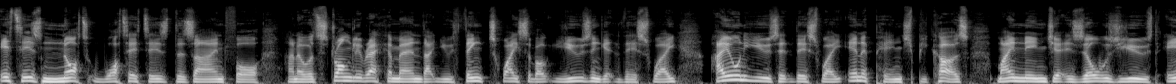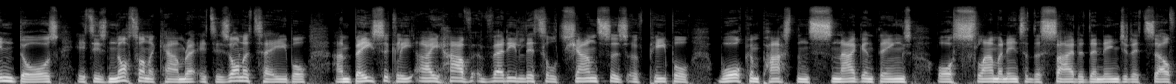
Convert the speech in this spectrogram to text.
it is not what it is designed for, and I would strongly recommend that you think twice about using it this way. I only use it this way in a pinch because my Ninja is always used indoors. It is not on a camera, it is on a table, and basically, I have very little chances of people walking past and snagging things or slamming into the side of the Ninja itself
